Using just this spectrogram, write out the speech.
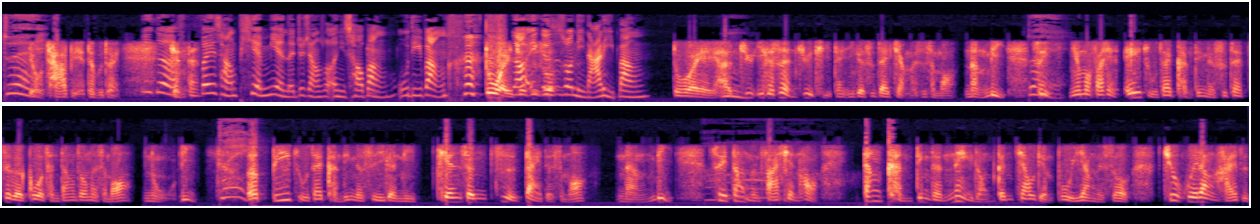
对，有差别，对不对？一个非常片面的就讲说，哦，你超棒，无敌棒。对，然后一个是说你哪里棒。对，很具，一个是很具体，但一个是在讲的是什么能力。所以你有没有发现，A 组在肯定的是在这个过程当中的什么努力？对，而 B 组在肯定的是一个你天生自带的什么能力。所以当我们发现哈。当肯定的内容跟焦点不一样的时候，就会让孩子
